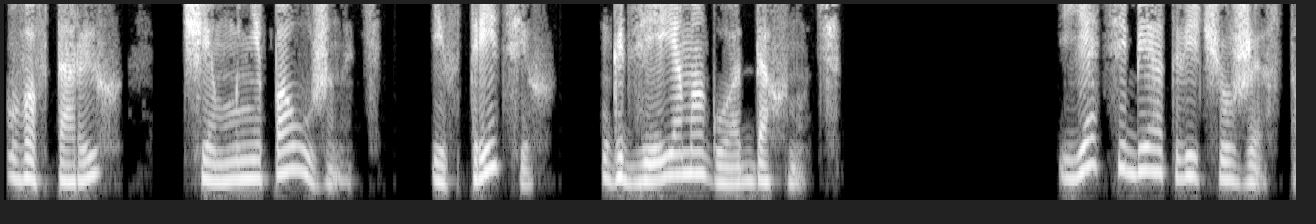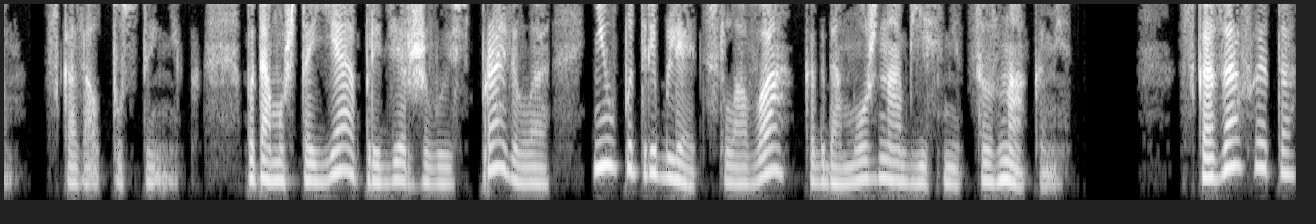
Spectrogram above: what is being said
Во-вторых, чем мне поужинать. И в-третьих, где я могу отдохнуть. «Я тебе отвечу жестом», — сказал пустынник, «потому что я придерживаюсь правила не употреблять слова, когда можно объясниться знаками». Сказав это,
